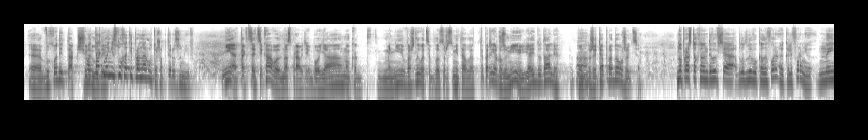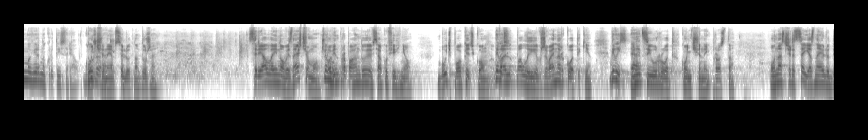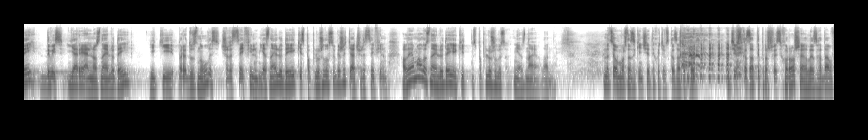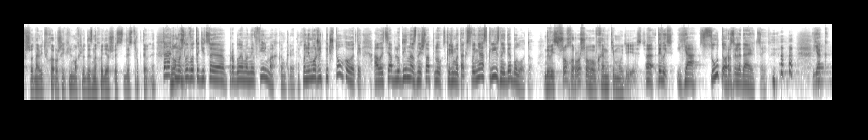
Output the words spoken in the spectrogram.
е, виходить так, що От люди. так мені слухати про Наруто, щоб ти розумів. Ні, так це цікаво насправді, бо я ну як мені важливо це було зрозуміти, але тепер я розумію, я йду далі. Ага. Життя продовжується. Ну просто хто не дивився блудливу Каліфор... Каліфорнію, неймовірно крутий серіал. Дуже Кончений, раджу. абсолютно, дуже. Серіал лайновий. Знаєш чому? Чому? Бо він пропагандує всяку фігню. Будь покидьком, Дивись. пали, вживай наркотики. Дивись, е, Не цей урод кончений просто. У нас через це я знаю людей. Дивись, я реально знаю людей, які передознулись через цей фільм. Я знаю людей, які споплюжили собі життя через цей фільм. Але я мало знаю людей, які споплюжили. Ні, знаю, ладно. На цьому можна закінчити. Хотів сказати про хотів сказати про щось хороше, але згадав, що навіть в хороших фільмах люди знаходять щось деструктивне. Так, Ну, можливо, тоді це проблема не в фільмах конкретних. Вони можуть підштовхувати, але ця б людина знайшла б, ну скажімо так, свиня скрізь знайде болото. Дивись, що хорошого в Хенкі Муді є. Е, дивись, я суто розглядаю це як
